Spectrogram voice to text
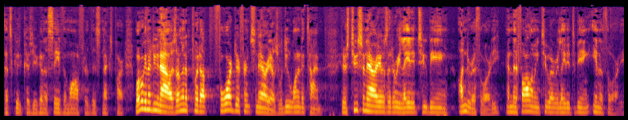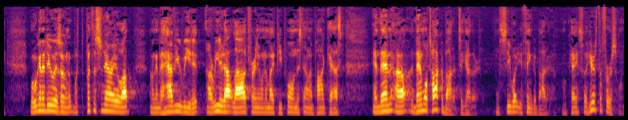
That's good because you're going to save them all for this next part. What we're going to do now is I'm going to put up four different scenarios. We'll do one at a time. There's two scenarios that are related to being under authority, and the following two are related to being in authority. What we're going to do is I'm going to put the scenario up. I'm going to have you read it. I'll read it out loud for anyone who might be pulling this down on podcast. And then, uh, then we'll talk about it together and see what you think about it. Okay? So here's the first one.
